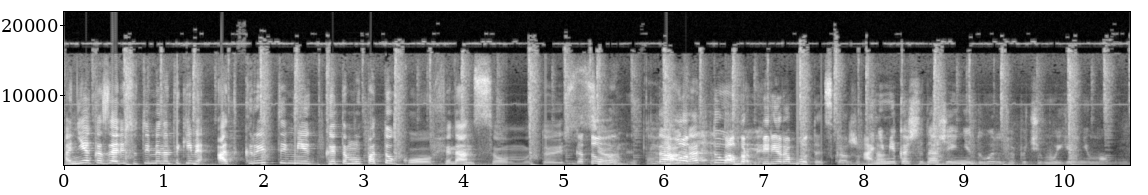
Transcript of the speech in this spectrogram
Они оказались вот именно такими открытыми к этому потоку финансовому. То есть, Готовы. э, Да, Его побр- переработать, скажем Они, так. мне кажется, даже и не думают, почему я не могу.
